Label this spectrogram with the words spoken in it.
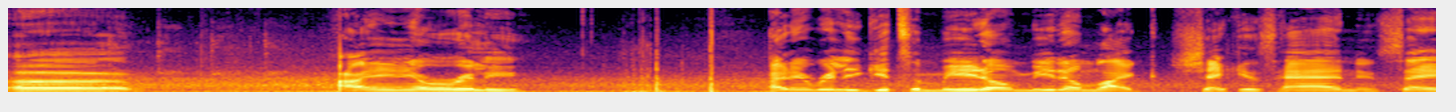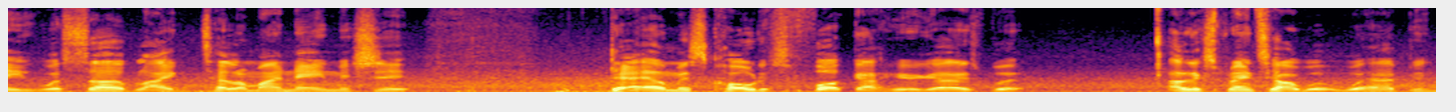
Uh, I didn't even really, I didn't really get to meet him. Meet him, like, shake his hand and say, what's up, like, tell him my name and shit. Damn, it's cold as fuck out here, guys, but I'll explain to y'all what, what happened.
